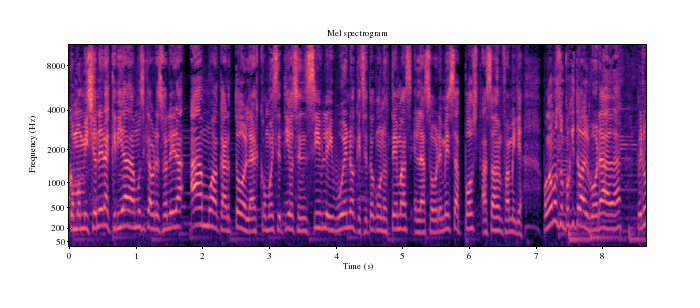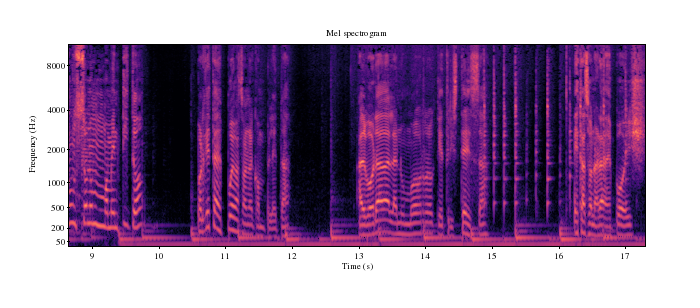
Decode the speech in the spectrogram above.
Como misionera criada música brasileña, amo a Cartola. Es como ese tío sensible y bueno que se toca unos temas en la sobremesa post asado en familia. Pongamos un poquito de alborada, pero un solo un momentito, porque esta después va a sonar completa. Alborada, la numorro, qué tristeza. Esta sonará después,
